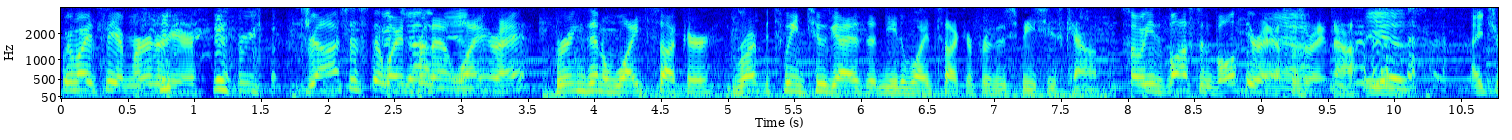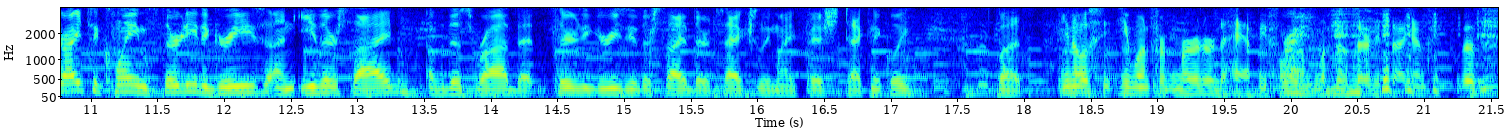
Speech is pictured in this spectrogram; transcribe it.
We might see a murder here. there we go. Josh is still Good waiting for that man. white, right? Brings in a white sucker right between two guys that need a white sucker for their species count. So he's busting both your asses Yeah. right now. He is. I tried to claim 30 degrees on either side of this rod. That 30 degrees either side, there it's actually my fish technically, but You know, he went from murder to happy for him within 30 seconds. This,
